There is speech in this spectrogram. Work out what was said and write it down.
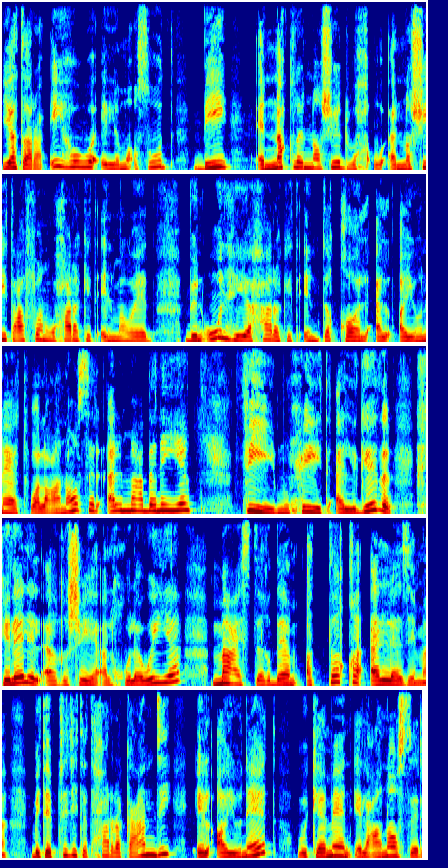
يا ترى إيه هو اللي مقصود بالنقل النشيط وح... النشيط عفوا وحركة المواد. بنقول هي حركة انتقال الأيونات والعناصر المعدنية في محيط الجذر خلال الأغشية الخلوية مع استخدام الطاقة اللازمة. بتبتدي تتحرك عندي الأيونات وكمان العناصر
